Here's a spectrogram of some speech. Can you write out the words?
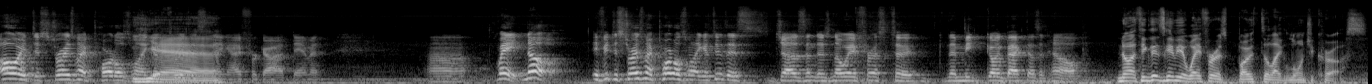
Oh, it destroys my portals when I go through this thing. I forgot. Damn it. Uh, wait, no. If it destroys my portals when I go through this, Juz, then there's no way for us to. Then me going back doesn't help. No, I think there's gonna be a way for us both to like launch across.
